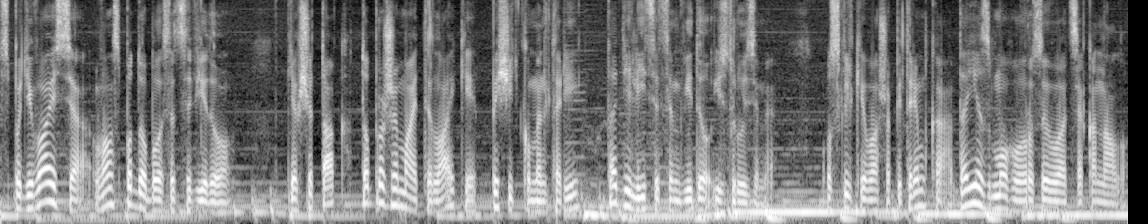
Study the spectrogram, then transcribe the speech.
Сподіваюся, вам сподобалося це відео. Якщо так, то прожимайте лайки, пишіть коментарі та діліться цим відео із друзями, оскільки ваша підтримка дає змогу розвиватися каналу.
